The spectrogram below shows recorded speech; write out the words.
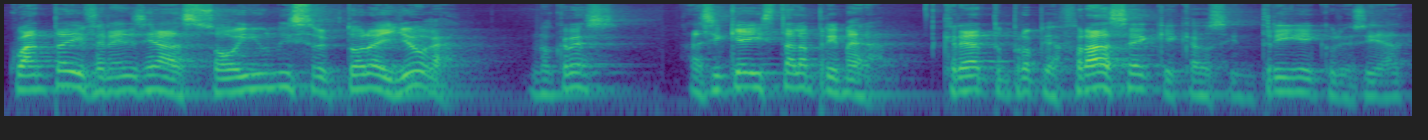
¿Cuánta diferencia soy un instructor de yoga? ¿No crees? Así que ahí está la primera. Crea tu propia frase que cause intriga y curiosidad.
